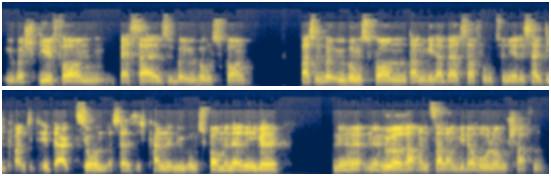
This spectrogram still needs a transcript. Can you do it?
über Spielform besser als über Übungsform. Was über Übungsform dann wieder besser funktioniert, ist halt die Quantität der Aktionen. Das heißt, ich kann in Übungsform in der Regel eine, eine höhere Anzahl an Wiederholungen schaffen,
